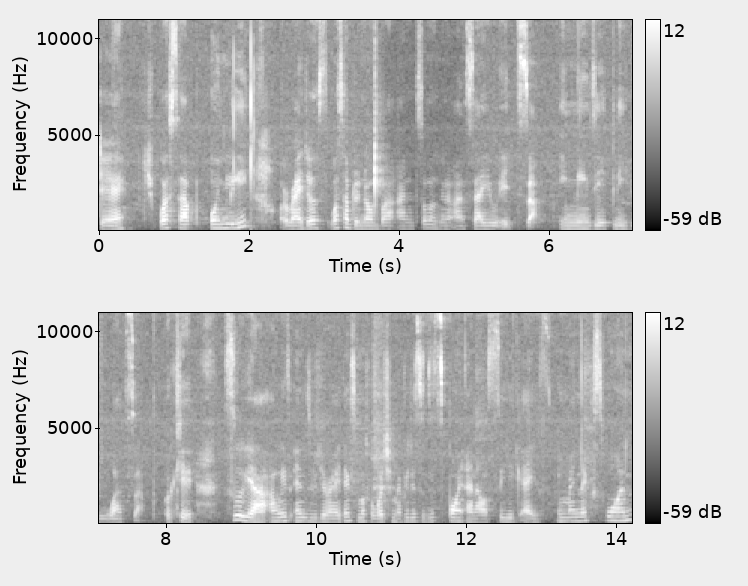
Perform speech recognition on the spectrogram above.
there, WhatsApp only, alright? Just WhatsApp the number and someone's going to answer you. It's up immediately, you WhatsApp, okay? So yeah, I'm going to end this video right. Thanks so much for watching my videos to this point and I'll see you guys in my next one.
